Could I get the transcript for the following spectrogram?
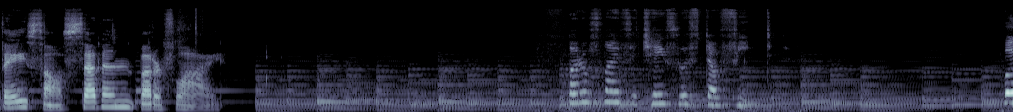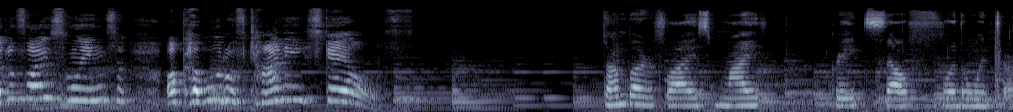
they saw seven butterfly. Butterflies are chased with their feet. Butterflies' wings are covered with tiny scales. Some butterflies migrate south for the winter.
